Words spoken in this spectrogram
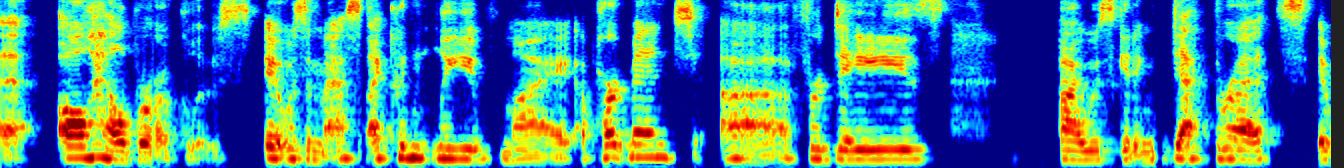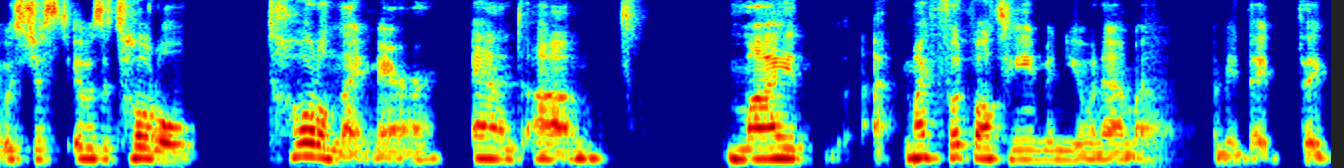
uh, all hell broke loose. It was a mess. I couldn't leave my apartment uh, for days. I was getting death threats. It was just, it was a total, total nightmare. And um, my my football team in UNM, I mean, they they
